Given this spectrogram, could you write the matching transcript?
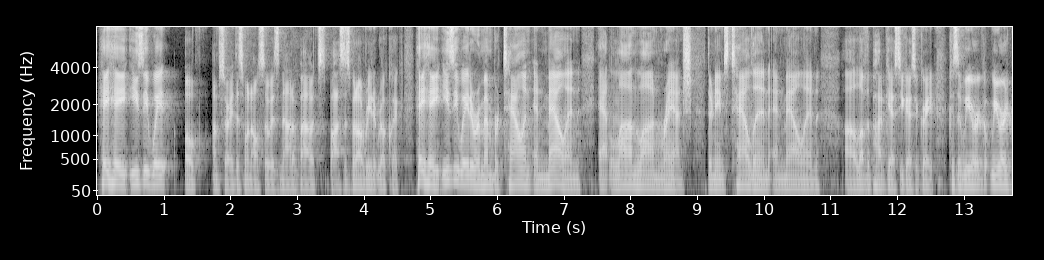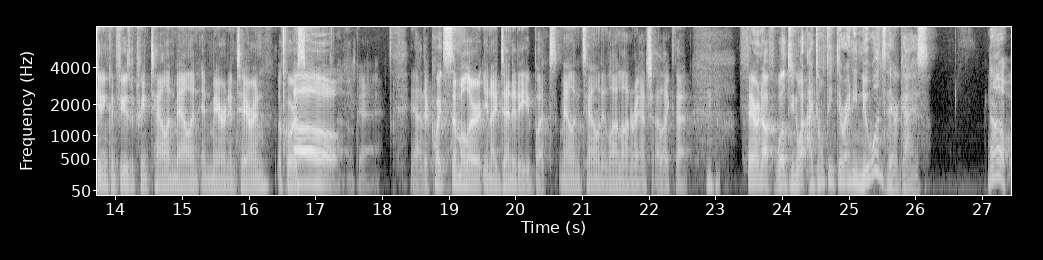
"Hey, hey, easy way, Oh, I'm sorry. This one also is not about bosses, but I'll read it real quick. Hey, hey, easy way to remember Talon and Malon at Lon Lon Ranch. Their names Talon and Malon. Uh, love the podcast. You guys are great. Because we were we were getting confused between Talon, Malon, and Marin and Tarin, of course. Oh, Okay. Yeah, they're quite similar in identity, but Malon Talon and Lon Lon Ranch. I like that. Fair enough. Well, do you know what? I don't think there are any new ones there, guys. No.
